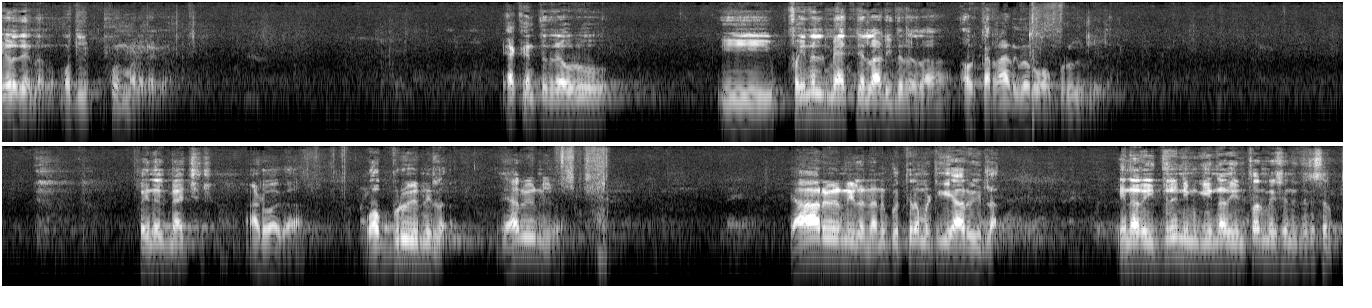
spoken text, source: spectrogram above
ಹೇಳಿದೆ ನಾನು ಮೊದಲು ಫೋನ್ ಮಾಡಿದಾಗ. ಯಾಕೆಂತಂದರೆ ಅವರು ಈ ಫೈನಲ್ ಮ್ಯಾಚ್ನೆಲ್ಲ ಆಡಿದ್ರಲ್ಲ, ಅವ್ರು ಕರ್ನಾಟಕದವರು ಒಬ್ಬರೂ ಇರಲಿಲ್ಲ. ಫೈನಲ್ ಮ್ಯಾಚ್ ಆಡುವಾಗ ಒಬ್ಬರೂ ಇರಲಿಲ್ಲ. ಯಾರೂ ಇರಲಿಲ್ಲ. ಯಾರು ಇರಲಿಲ್ಲ. ನನಗೆ ಗೊತ್ತಿರೋ ಮಟ್ಟಿಗೆ ಯಾರೂ ಇಲ್ಲ. ಏನಾದ್ರು ಇದ್ರೆ ನಿಮ್ಗೆ ಏನಾದ್ರು ಇನ್ಫಾರ್ಮೇಶನ್ ಇದ್ರೆ ಸ್ವಲ್ಪ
